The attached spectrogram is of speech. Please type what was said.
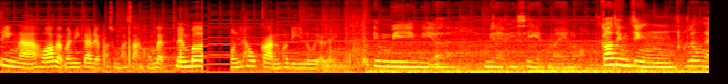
จริงนะ เพราะว่าแบบมันมีการแบบผสมผสานของแบบเมมเบอร์ที่เท่ากันพอดีเลยอะไรอย่างเงี้ย MV มีอะไรมีอะไรพิเศษไหมหรอ ก็จริงๆเรื่องไง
